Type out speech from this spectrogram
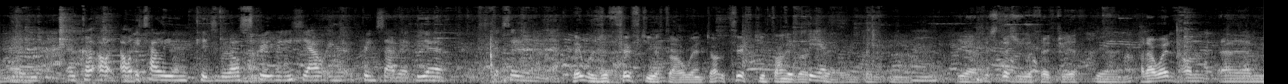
And uh, co- all, all Italian kids were all screaming and shouting at Prince Harry. But yeah, kept saying that. It was the 50th I went out. 50th anniversary I 50th. Yeah. Yeah, this, this was the 50th. Yeah. And I went on um,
